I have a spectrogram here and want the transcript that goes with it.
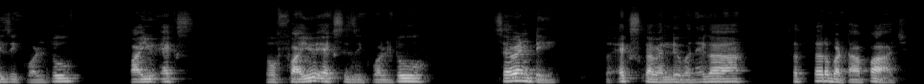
is equal to five x तो five x is equal to seventy तो एक्स का वैल्यू बनेगा सत्तर बटा पाँच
